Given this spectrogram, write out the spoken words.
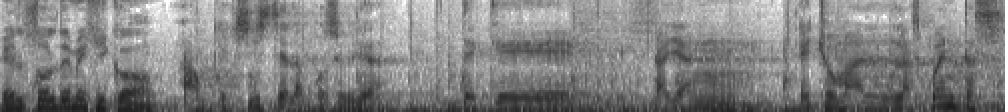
El Sol de México. aunque existe la posibilidad de que hayan hecho mal las cuentas.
